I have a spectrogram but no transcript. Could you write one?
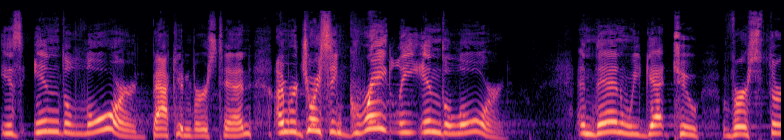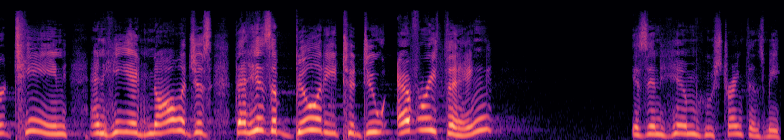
is in the Lord, back in verse 10. I'm rejoicing greatly in the Lord. And then we get to verse 13, and he acknowledges that his ability to do everything is in him who strengthens me,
